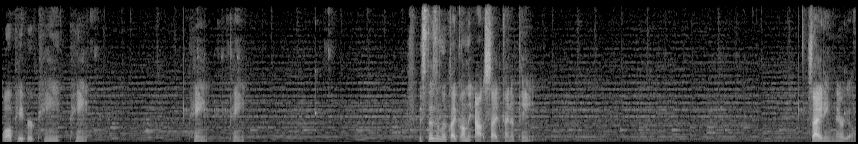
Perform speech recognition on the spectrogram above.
wallpaper, paint, paint, paint, paint. This doesn't look like on the outside kind of paint. Siding, there we go.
